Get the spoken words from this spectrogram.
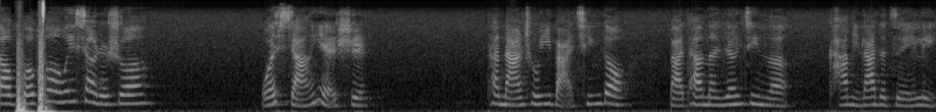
老婆婆微笑着说：“我想也是。”她拿出一把青豆，把它们扔进了卡米拉的嘴里。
